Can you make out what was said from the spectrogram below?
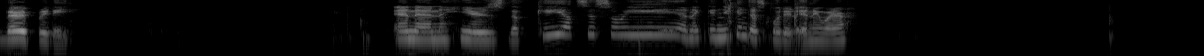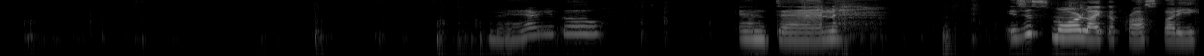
Very pretty. And then here's the key accessory and I can you can just put it anywhere. There you go. And then is this more like a crossbody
